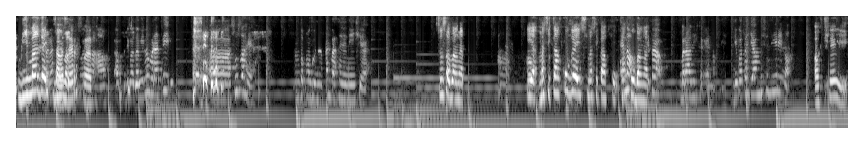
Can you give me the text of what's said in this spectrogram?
Bima guys, Salah Bima. server. Maaf, di kota Bima berarti eh, susah ya untuk menggunakan bahasa Indonesia. susah banget. Oh, Iya, masih kaku guys, masih kaku, kaku banget. kita beralih ke Eno. Di kota Jambi sendiri, no. Oke.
